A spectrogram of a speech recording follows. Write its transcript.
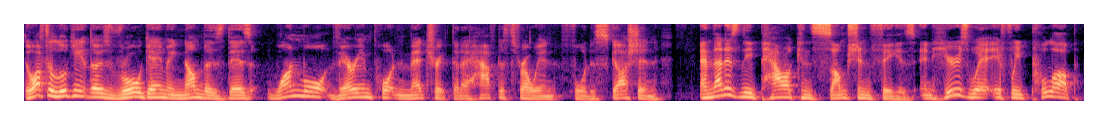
Though after looking at those raw gaming numbers, there's one more very important metric that I have to throw in for discussion, And that is the power consumption figures. And here's where if we pull up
